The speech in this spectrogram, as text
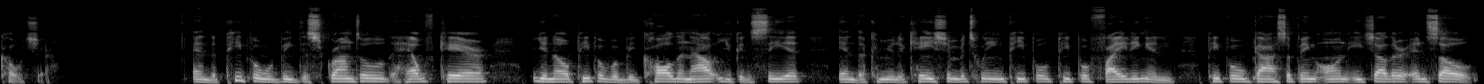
culture and the people will be disgruntled, healthcare, you know, people will be calling out. You can see it in the communication between people, people fighting and people gossiping on each other. And so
